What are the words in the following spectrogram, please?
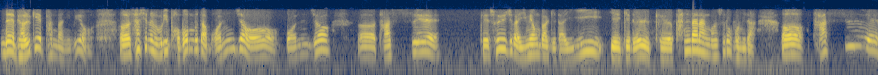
네, 별개의 판단이고요. 어, 사실은 우리 법원보다 먼저, 먼저, 어, 다스의 그 소유주가 이명박이다. 이 얘기를 그 판단한 것으로 봅니다. 어, 다스의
